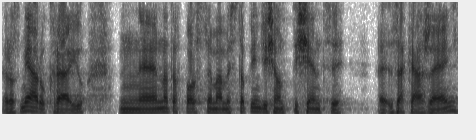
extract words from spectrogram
rozmiaru kraju, mm, no to w Polsce mamy 150 tysięcy e, zakażeń,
